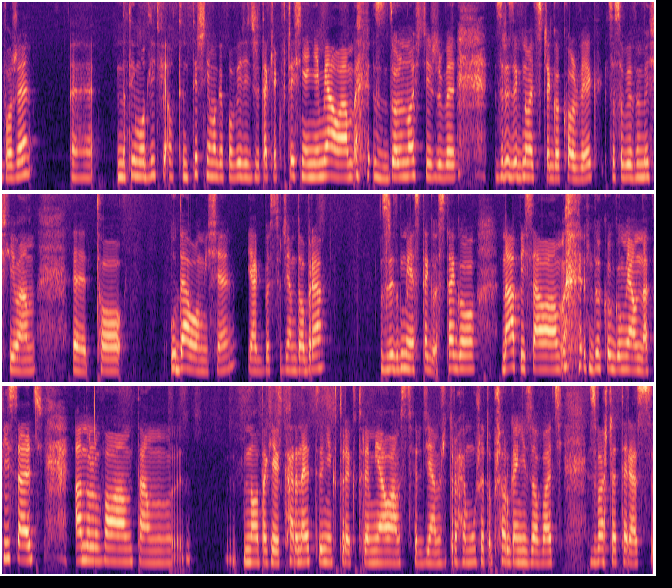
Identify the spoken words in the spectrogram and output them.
Boże, e, na tej modlitwie autentycznie mogę powiedzieć, że tak jak wcześniej nie miałam zdolności, żeby zrezygnować z czegokolwiek, co sobie wymyśliłam, e, to udało mi się, jakby stwierdziłam, dobra, zrezygnuję z tego, z tego, napisałam, do kogo miałam napisać, anulowałam tam no, takie karnety, niektóre, które miałam, stwierdziłam, że trochę muszę to przeorganizować, zwłaszcza teraz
